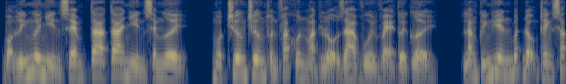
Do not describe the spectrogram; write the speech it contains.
Bọn lính ngươi nhìn xem ta ta nhìn xem ngươi, một trương trương thuần phát khuôn mặt lộ ra vui vẻ tươi cười, lăng kính hiên bất động thanh sắc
